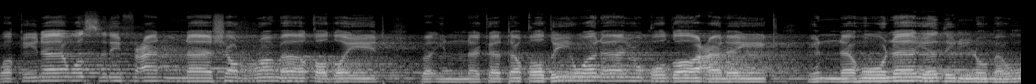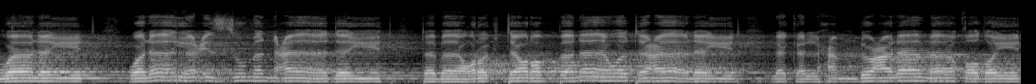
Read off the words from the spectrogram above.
وقنا واصرف عنا شر ما قضيت فإنك تقضي ولا يقضى عليك إنه لا يذل من واليت ولا يعز من عاديت. تباركت ربنا وتعاليت. لك الحمد على ما قضيت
